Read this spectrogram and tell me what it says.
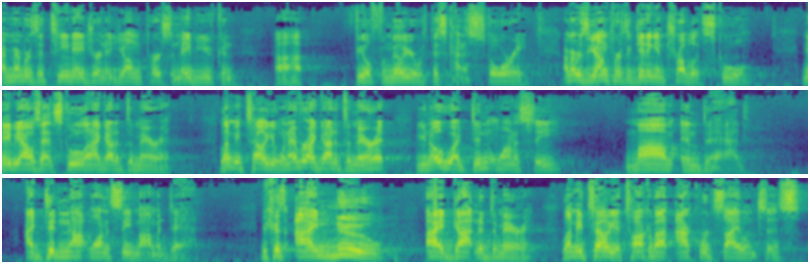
I remember as a teenager and a young person, maybe you can uh, feel familiar with this kind of story. I remember as a young person getting in trouble at school. Maybe I was at school and I got a demerit. Let me tell you, whenever I got a demerit, you know who I didn't want to see? Mom and dad. I did not want to see mom and dad because I knew I had gotten a demerit. Let me tell you, talk about awkward silences.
